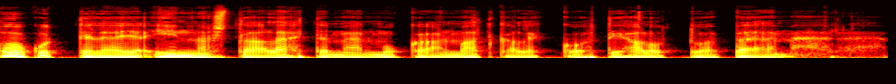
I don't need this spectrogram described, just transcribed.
houkuttelee ja innostaa lähtemään mukaan matkalle kohti haluttua päämäärää.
